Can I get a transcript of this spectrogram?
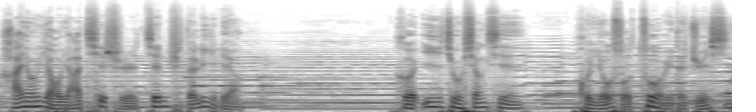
还有咬牙切齿坚持的力量，和依旧相信。会有所作为的决心。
